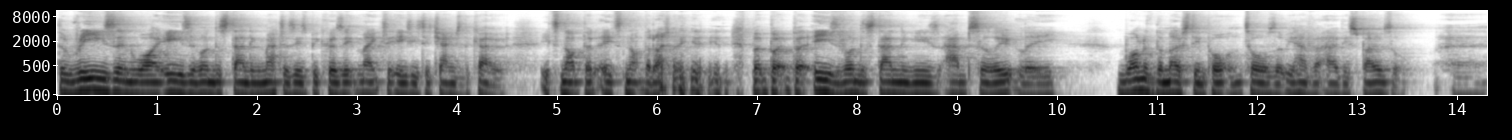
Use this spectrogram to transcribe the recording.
the reason why ease of understanding matters is because it makes it easy to change the code. It's not that it's not that I, but but but ease of understanding is absolutely one of the most important tools that we have at our disposal. Uh,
